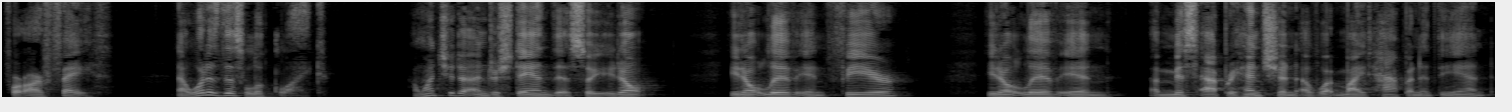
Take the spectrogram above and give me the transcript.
for our faith. Now, what does this look like? I want you to understand this so you don't, you don't live in fear, you don't live in a misapprehension of what might happen at the end.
